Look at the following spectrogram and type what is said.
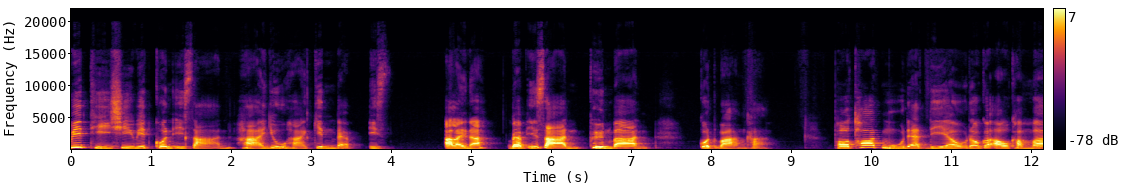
วิถีชีวิตคนอีสาน หาอยู่หากินแบบออะไรนะ แบบอีสานพื้นบ้าน กดวางค่ะ พอทอดหมูแดดเดียว เราก็เอาคำว่า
